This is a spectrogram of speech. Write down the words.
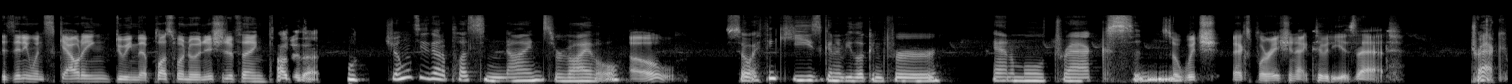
Is anyone scouting, doing the plus one to initiative thing? I'll do that. Well, Jonesy's got a plus nine survival, Oh, so I think he's going to be looking for animal tracks and. so which exploration activity is that? track.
